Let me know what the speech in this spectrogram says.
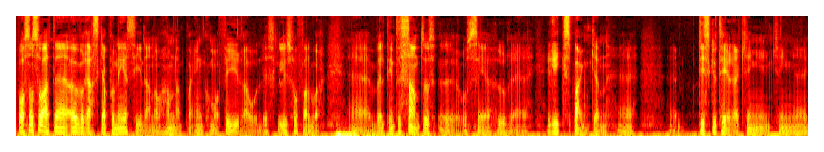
vara som så att det överraskar på nedsidan och hamnar på 1,4 och det skulle i så fall vara väldigt intressant att se hur Riksbanken diskutera kring, kring, eh,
